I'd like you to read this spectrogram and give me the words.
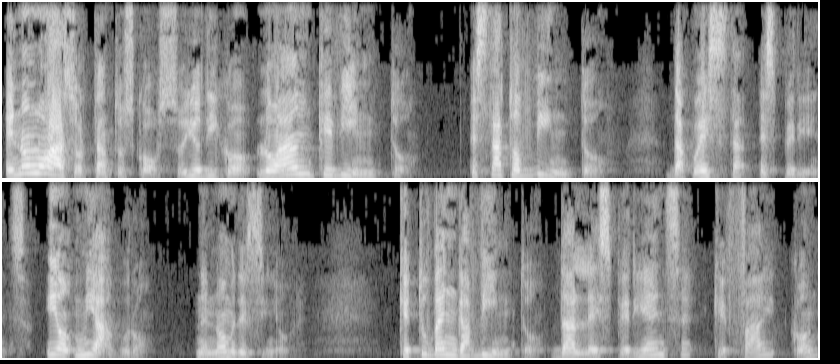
E non lo ha soltanto scosso, io dico lo ha anche vinto, è stato vinto da questa esperienza. Io mi auguro, nel nome del Signore, che tu venga vinto dalle esperienze che fai con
